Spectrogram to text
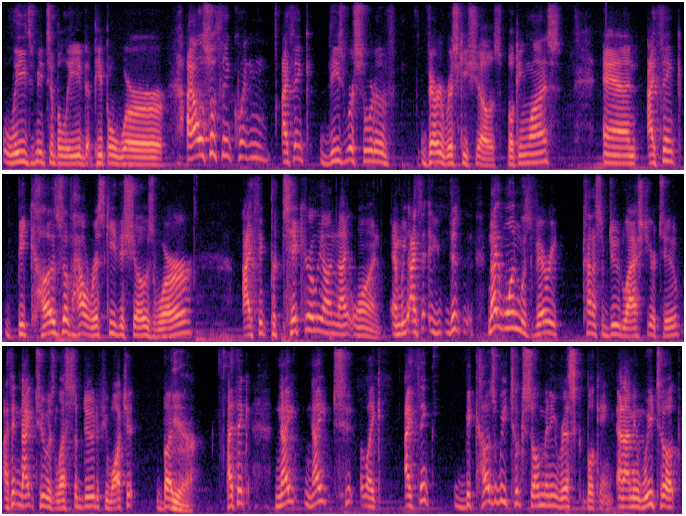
leads me to believe that people were. I also think Quentin. I think these were sort of very risky shows booking wise, and I think because of how risky the shows were, I think particularly on night one, and we I think this, night one was very kind of subdued last year too. I think night two is less subdued if you watch it, but Yeah, I think night night two like I think because we took so many risk booking, and I mean we took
